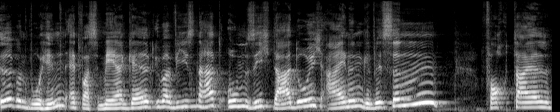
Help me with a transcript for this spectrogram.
irgendwohin etwas mehr Geld überwiesen hat, um sich dadurch einen gewissen Vorteil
